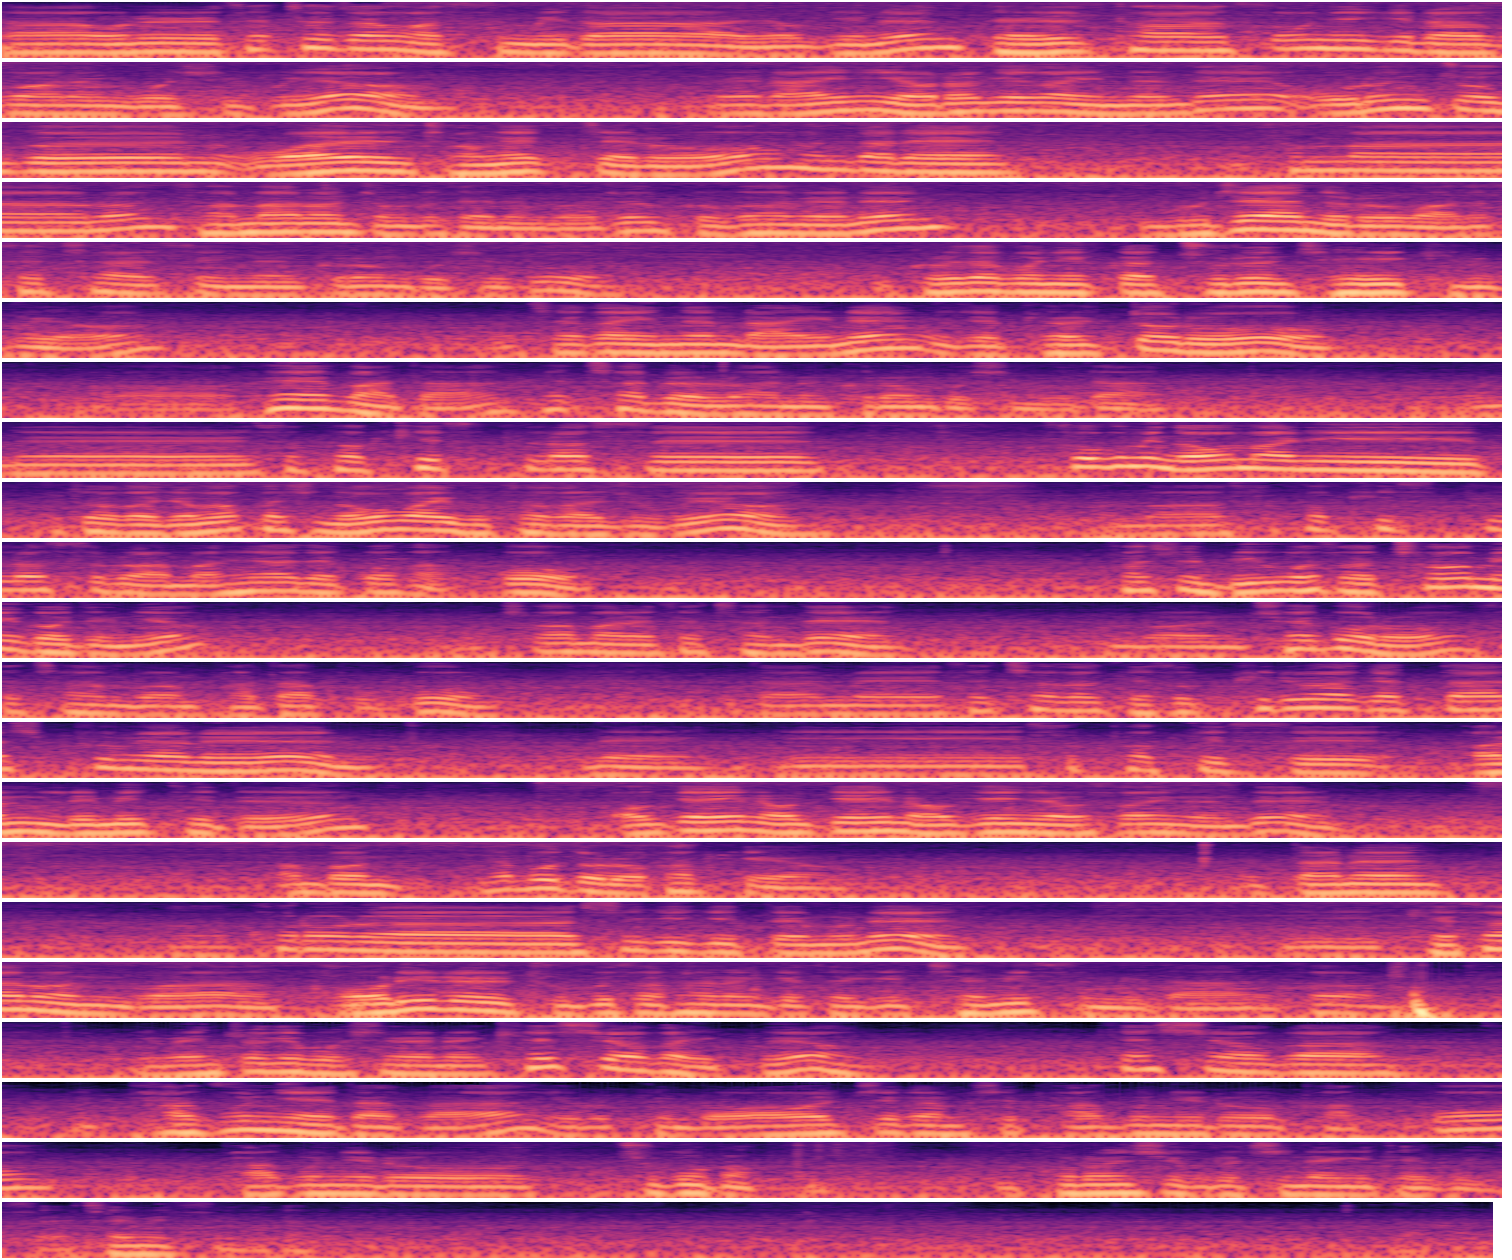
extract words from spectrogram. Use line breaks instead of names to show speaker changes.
자, 오늘 세차장 왔습니다. 여기는 델타 소닉이라고 하는 곳이고요. 네, 라인이 여러 개가 있는데 오른쪽은 월 정액제로 한 달에 3만원, 4만원 정도 되는 거죠. 그거 하면은 무제한으로 와서 세차할 수 있는 그런 곳이고 그러다 보니까 줄은 제일 길고요. 제가 있는 라인은 이제 별도로 어, 회마다 회차별로 하는 그런 곳입니다. 오늘 슈퍼 키스 플러스 소금이 너무 많이 붙어가 염화카시 너무 많이 붙어가지고요. 아마 슈퍼 키스 플러스로 아마 해야 될 것 같고 사실 미국 와서 처음이거든요. 처음 하는 세차인데 한번 최고로 세차 한번 받아보고 그 다음에 세차가 계속 필요하겠다 싶으면은 네, 이 슈퍼키스 언리미티드 어게인 어게인 어게인이라고 써 있는데 한번 해보도록 할게요. 일단은 어, 코로나 시기이기 때문에 이 계산원과 거리를 두고선 하는 게 되게 재밌습니다. 그래서 이 왼쪽에 보시면은 캐시어가 있고요. 캐시어가 이 바구니에다가 이렇게 멀찌감치 바구니로 받고 바구니로 주고받고 그런 식으로 진행이 되고 있어요. 재밌습니다.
